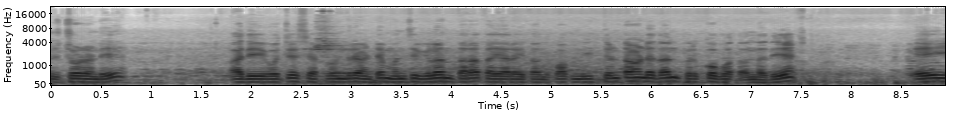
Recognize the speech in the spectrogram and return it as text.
ఇది చూడండి. అది వచ్చేసి ఎట్లుంది అంటే మంచి విలన్ తర తయారవుతుంది పాపం ఇది తింటా ఉండేదాన్ని పెరుక్కోపోతుంది అది. ఏయ్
